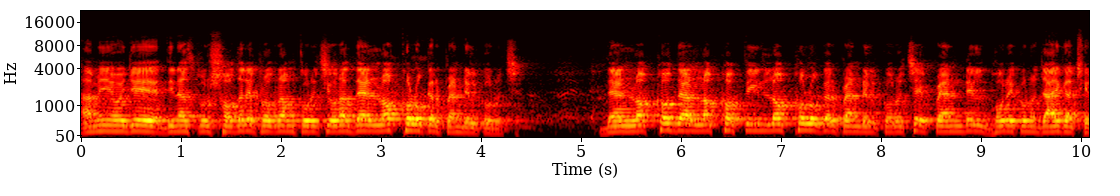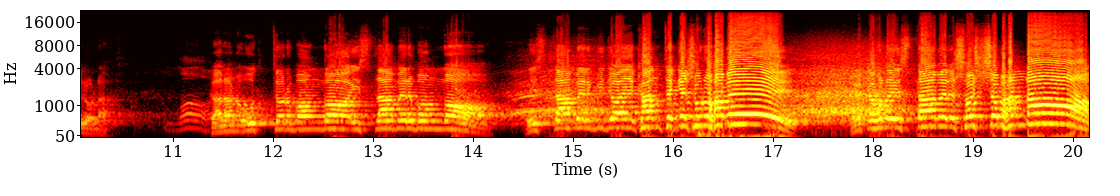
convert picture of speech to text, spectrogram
আমি ওই যে দিনাজপুর সদরে প্রোগ্রাম করেছি, ওরা দেড় লক্ষ লোকের প্যান্ডেল করেছে। দেড় লক্ষ দেড় লক্ষ, তিন লক্ষ লোকের প্যান্ডেল করেছে। প্যান্ডেল ভরে কোনো জায়গা ছিল না। কারণ উত্তরবঙ্গ ইসলামের বঙ্গ। ইসলামের বিজয় এখান থেকে শুরু হবে। এটা হলো ইসলামের শস্য ভান্ডার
